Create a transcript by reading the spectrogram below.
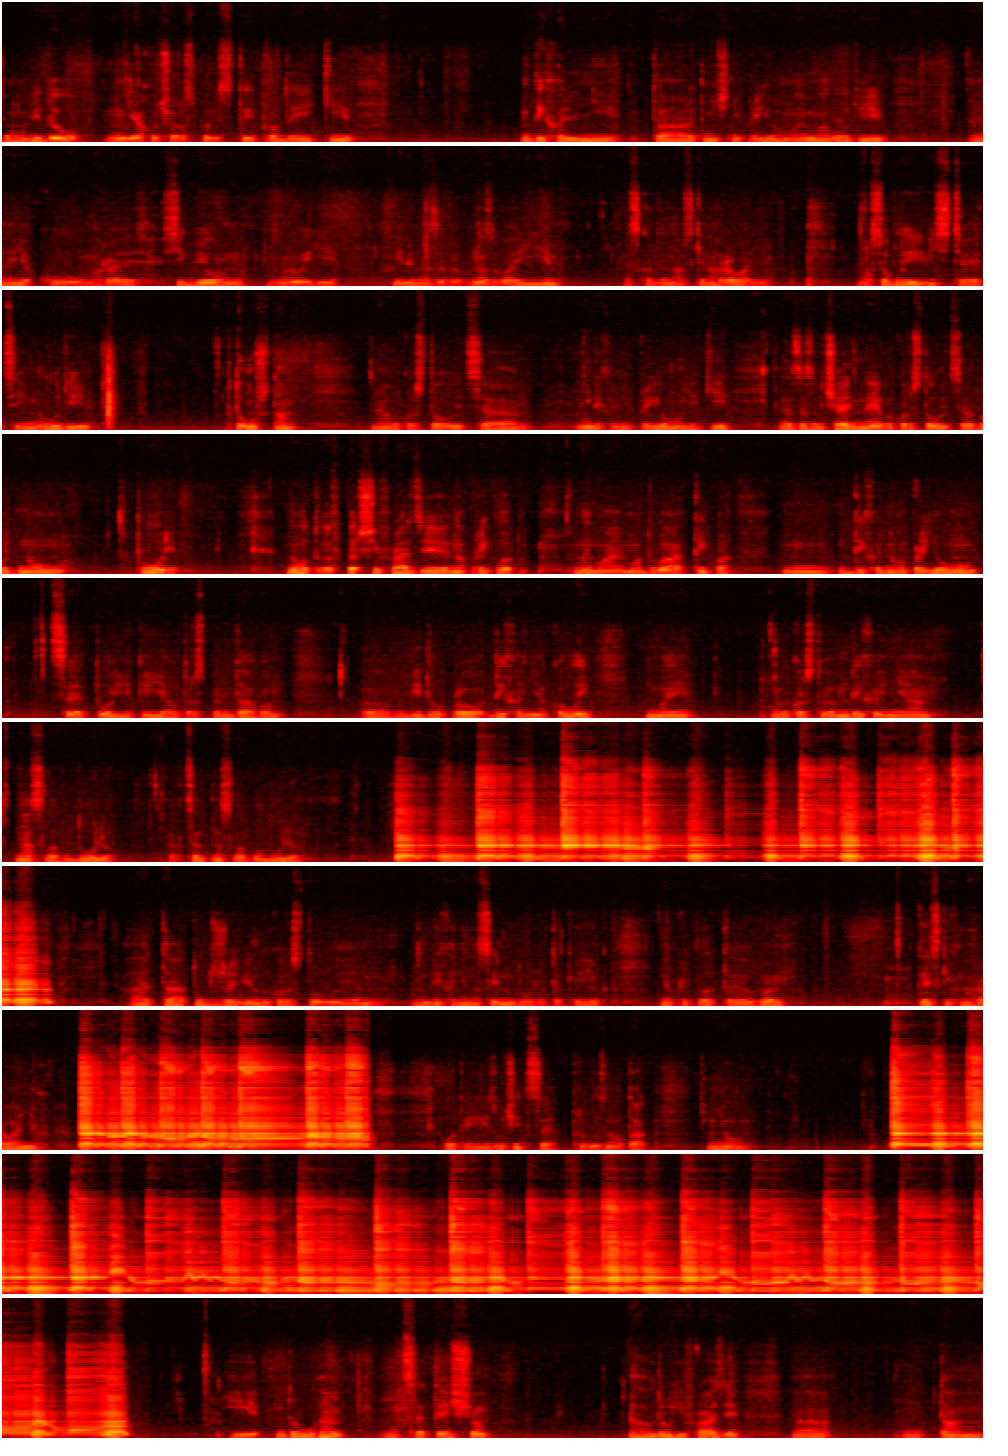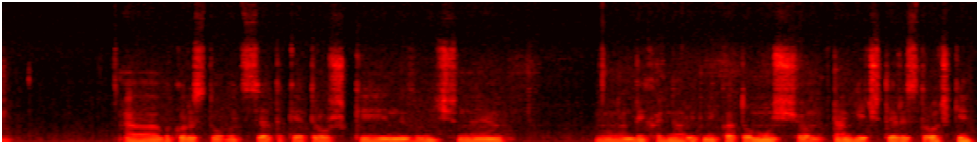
цьому відео я хочу розповісти про деякі дихальні та ритмічні прийоми, мелодії, е, яку грає Сігбjorn з Норвегії, і він називає її скандинавське награвання. Особливість е, цієї мелодії в тому, що там е, використовуються дихальні прийоми, які зазвичай не використовуються в одному творі. Ну от е, в першій фразі, наприклад, ми маємо два типи дихального прийому. Це той, який я от розповідав вам е, в відео про дихання, коли ми використовуємо дихання на слабу долю. Акцент на слабу долю. Та тут же він використовує дихання на сильну долю, таке як, наприклад, е, в кельтських награваннях. От, і звучить це приблизно отак у нього. Друге, це те, що е, в другій фразі е, там е, використовується таке трошки незвичне дихальна ритміка, тому що там є чотири строчки,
